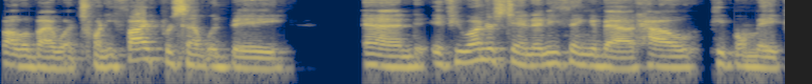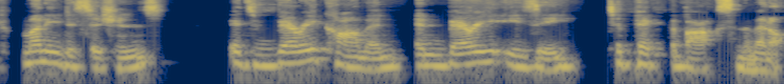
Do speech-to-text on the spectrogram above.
followed by what 25% would be. And if you understand anything about how people make money decisions, it's very common and very easy to pick the box in the middle.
